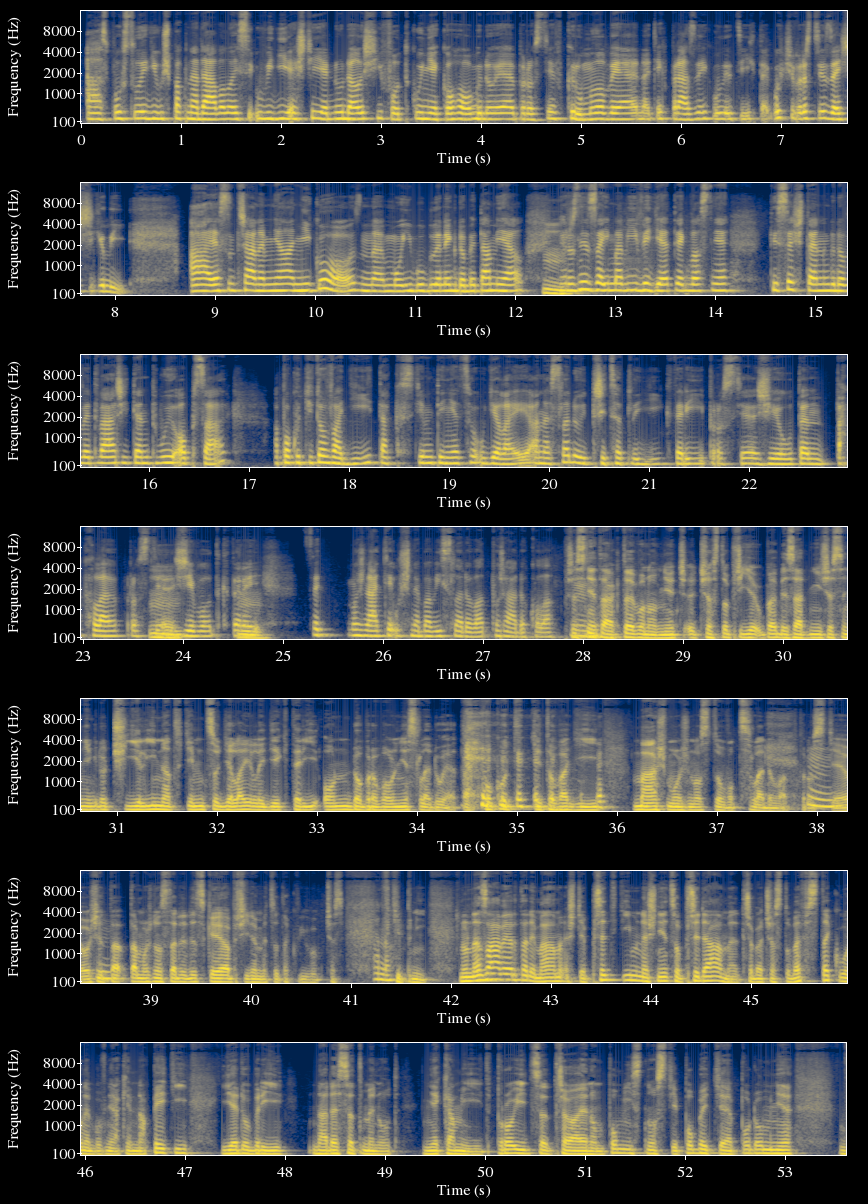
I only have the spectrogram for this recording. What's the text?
A spoustu lidí už pak nadávalo, jestli uvidí ještě jednu další fotku někoho, kdo je prostě v Krumlově na těch prázdných ulicích, tak už prostě zešílí. A já jsem třeba neměla nikoho z mojí bubliny, kdo by tam jel. Hmm. Je hrozně zajímavý vidět, jak vlastně ty seš ten, kdo vytváří ten tvůj obsah a pokud ti to vadí, tak s tím ty něco udělej a nesleduj 30 lidí, kteří prostě žijou ten takhle prostě mm. život, který mm se možná tě už nebaví sledovat pořád dokola. Přesně hmm. tak, to je ono. Mně často přijde úplně bizarní, že se někdo čílí nad tím, co dělají lidi, který on dobrovolně sleduje. Tak pokud ti to vadí, máš možnost to odsledovat prostě, hmm. jo? že hmm. ta, ta možnost tady vždycky je a přijde mi to takový občas ano. vtipný. No na závěr tady máme ještě předtím, než něco přidáme, třeba často ve vzteku nebo v nějakém napětí, je dobrý na 10 minut někam jít, projít se třeba jenom po místnosti, po bytě, po domě,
